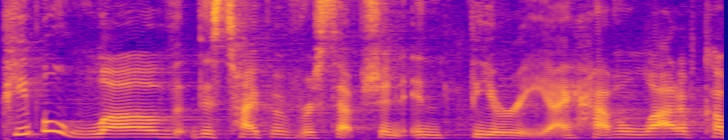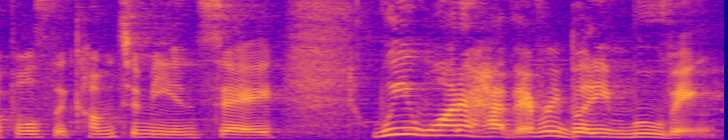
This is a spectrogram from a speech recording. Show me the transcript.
People love this type of reception in theory. I have a lot of couples that come to me and say, we want to have everybody moving.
